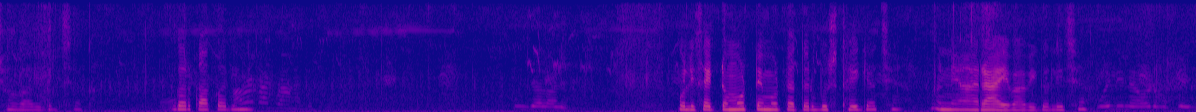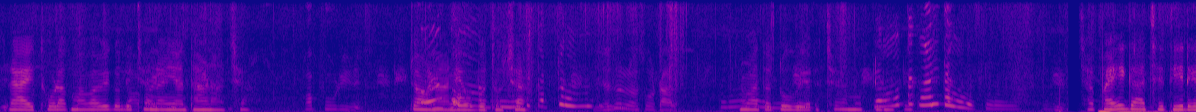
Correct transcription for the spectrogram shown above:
જો વાવી ગયેલ છે ગરકા કરીને ઓલી સાઈડ તો મોટે મોટા તરબૂચ થઈ ગયા છે. અને આ રાય વાવી ગયેલી છે. રાય થોડાકમાં વાવી ગયેલી છે અને અહીંયા ધાણા છે. ચણા ને એવું બધું છે. એમાં તો તુવેર છે મોટી મોટી. અચ્છા ભાઈગા છે ધીરે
